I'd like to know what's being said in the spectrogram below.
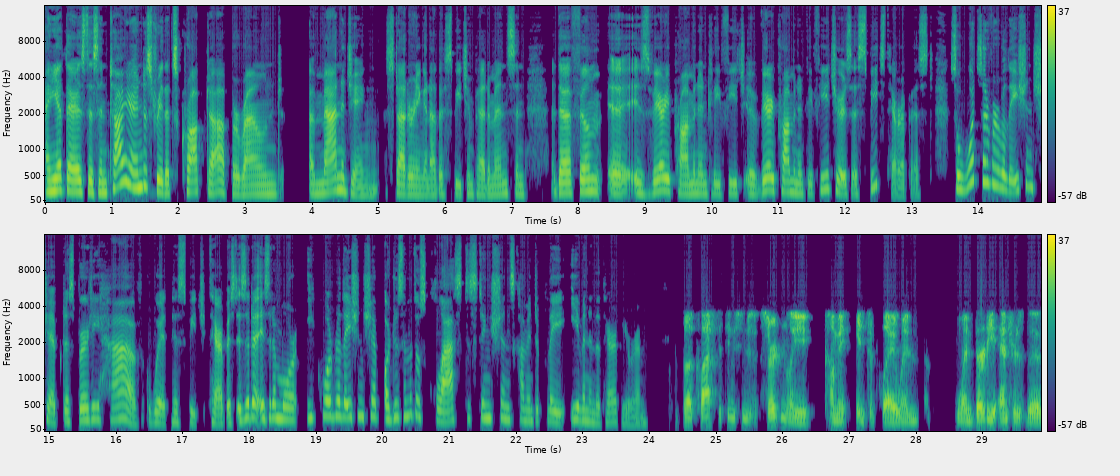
And yet, there's this entire industry that's cropped up around uh, managing stuttering and other speech impediments, and the film uh, is very prominently feature uh, very prominently features a speech therapist. So, what sort of a relationship does Bertie have with his speech therapist? Is it a, is it a more equal relationship, or do some of those class distinctions come into play even in the therapy room? The class distinctions certainly come into play when when Bertie enters the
